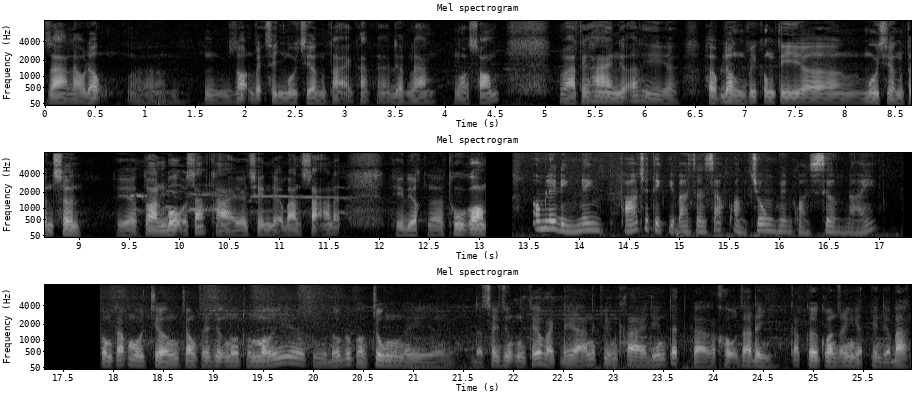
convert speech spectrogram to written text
ra lao động dọn vệ sinh môi trường tại các đường làng ngõ xóm và thứ hai nữa thì hợp đồng với công ty môi trường Tân Sơn thì toàn bộ rác thải ở trên địa bàn xã đấy thì được thu gom. Ông Lê Đình Ninh, Phó Chủ tịch Ủy ban dân xã Quảng Trung, huyện Quảng Sương nói: Công tác môi trường trong xây dựng nông thôn mới thì đối với Quảng Trung thì đã xây dựng kế hoạch đề án triển khai đến tất cả các hộ gia đình, các cơ quan doanh nghiệp trên địa bàn.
